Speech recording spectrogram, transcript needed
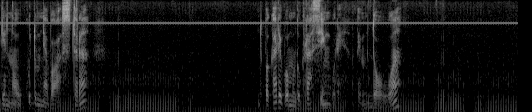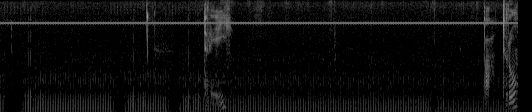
din nou cu dumneavoastră, după care vom lucra singure. Avem două, trei, patru,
